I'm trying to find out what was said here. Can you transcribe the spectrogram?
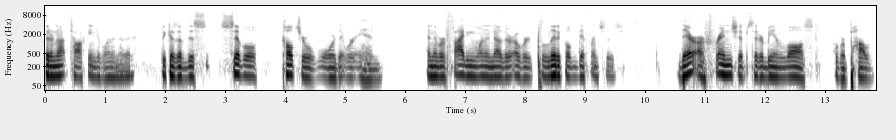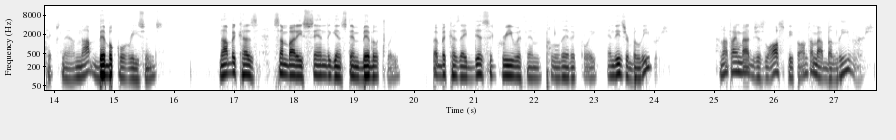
that are not talking to one another because of this civil cultural war that we're in. And that we're fighting one another over political differences. There are friendships that are being lost over politics now, not biblical reasons, not because somebody sinned against them biblically, but because they disagree with them politically. And these are believers. I'm not talking about just lost people, I'm talking about believers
